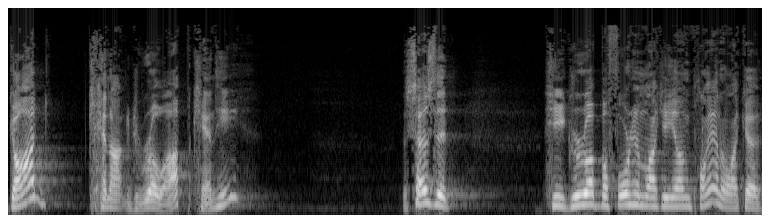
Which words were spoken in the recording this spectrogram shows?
God cannot grow up, can he? It says that he grew up before him like a young plant like a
